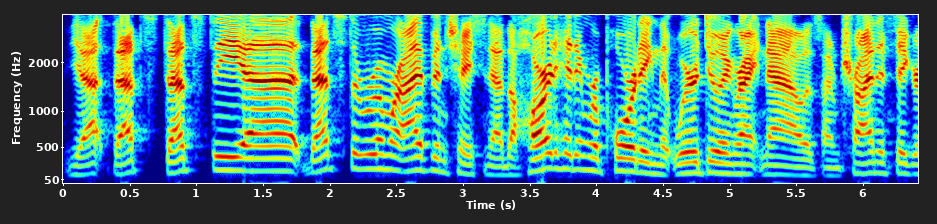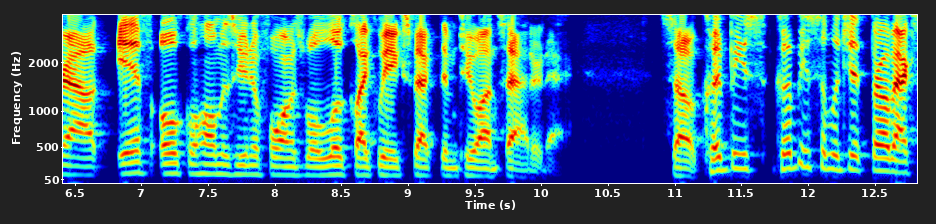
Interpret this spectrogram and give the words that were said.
yeah, that's that's the uh, that's the rumor I've been chasing now. The hard hitting reporting that we're doing right now is I'm trying to figure out if Oklahoma's uniforms will look like we expect them to on Saturday. So could be could be some legit throwbacks.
